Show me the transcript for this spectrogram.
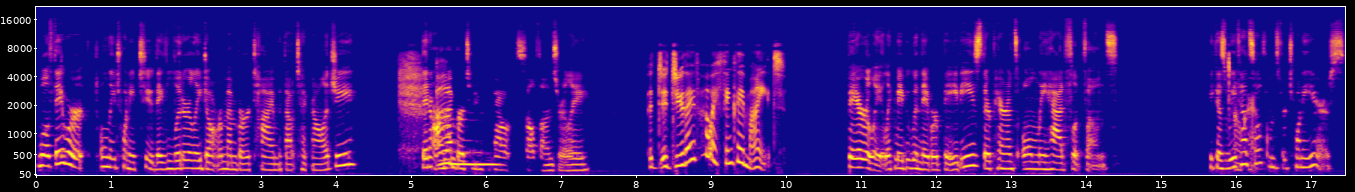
Well, if they were only 22, they literally don't remember time without technology. They don't remember um, time without cell phones, really. Do they though? I think they might. Barely. Like maybe when they were babies, their parents only had flip phones. Because we've okay. had cell phones for 20 years.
